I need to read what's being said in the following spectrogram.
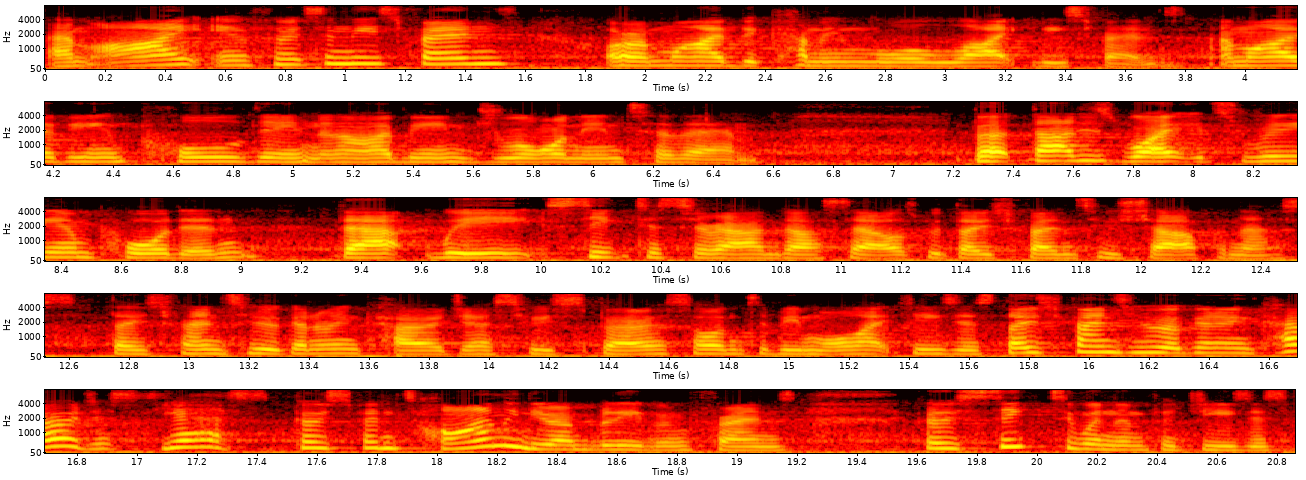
Am I influencing these friends or am I becoming more like these friends? Am I being pulled in and am I being drawn into them? But that is why it's really important that we seek to surround ourselves with those friends who sharpen us, those friends who are going to encourage us, who spur us on to be more like Jesus, those friends who are going to encourage us. Yes, go spend time with your unbelieving friends, go seek to win them for Jesus,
